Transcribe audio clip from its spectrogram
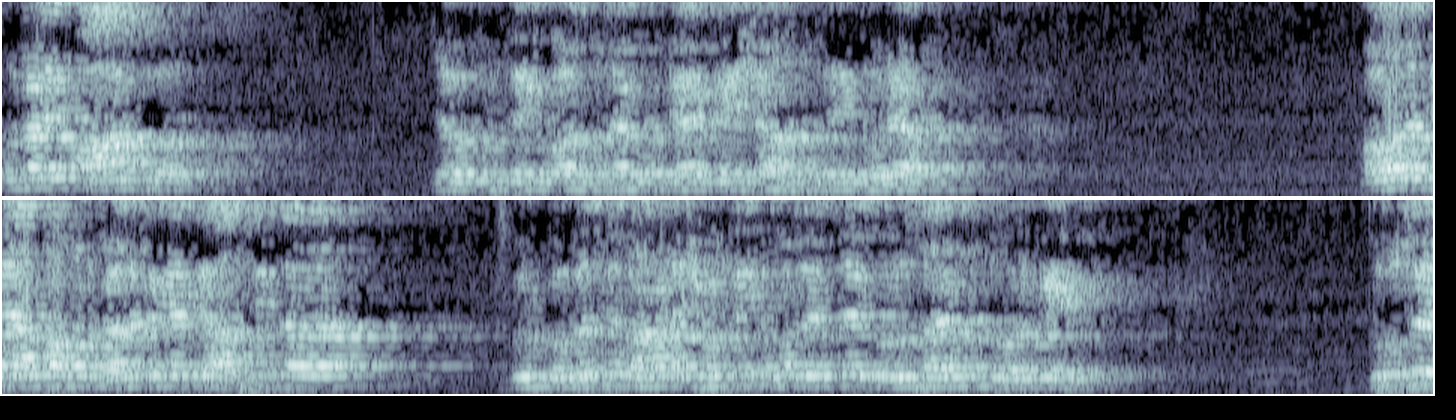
ਉਹਨਾਂ ਨੇ ਆਪ ਜੋ ਗੁਰੂ ਤੇਗ ਬਹਾਦਰ ਸਾਹਿਬ ਨੂੰ ਕਹਿ ਕੇ ਸ਼ਹਾਦਤ ਦੇ ਤੋੜਿਆ ਔਰ ਜੇ ਆਪਾਂ ਹੁਣ ਗੱਲ ਕਰੀਏ ਇਤਿਹਾਸ ਦੀ ਤਾਂ ਗੁਰੂ ਗੋਬਿੰਦ ਸਿੰਘ ਮਹਾਰਾਜ ਛੋਟੀ ਉਮਰ ਦੇ ਵਿੱਚ ਗੁਰੂ ਸਾਹਿਬ ਨੂੰ ਤੋਰ ਕੇ ਦੂਸਰੇ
